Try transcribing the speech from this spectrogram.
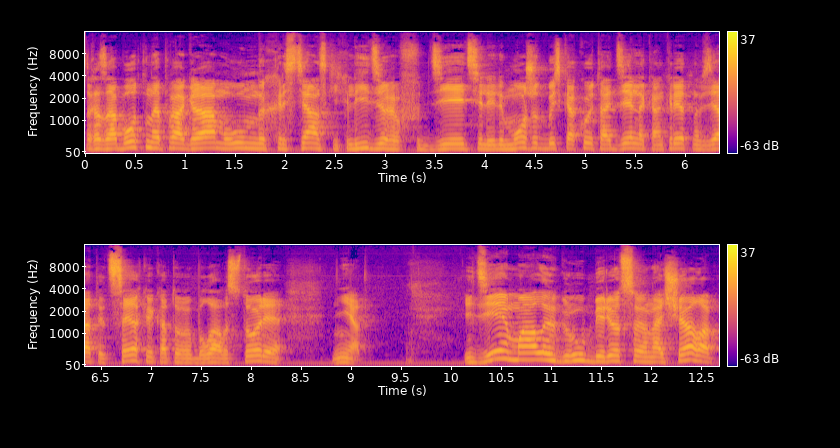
разработанная программа умных христианских лидеров, деятелей, или, может быть, какой-то отдельно конкретно взятой церкви, которая была в истории. Нет. Идея малых групп берет свое начало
